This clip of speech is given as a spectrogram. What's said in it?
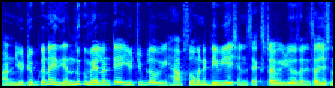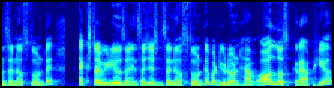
and YouTube కన్నా ఇది ఎందుకు మేల్ అంటే యూట్యూబ్లో we have so many deviations extra videos అని సజెషన్స్ అని వస్తూ ఉంటాయి. ఎక్స్ట్రా వీడియోస్ అని సజెషన్స్ అని వస్తూ ఉంటాయి. But you don't have all those crap here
